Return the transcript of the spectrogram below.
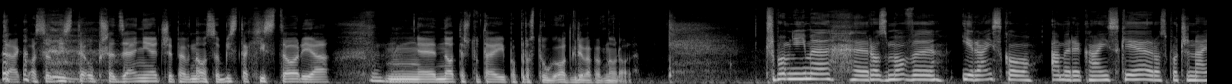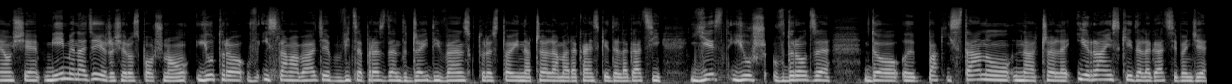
tak, osobiste uprzedzenie, czy pewna osobista historia, mhm. Mm, no też tutaj po prostu odgrywa pewną rolę. Przypomnijmy, e, rozmowy irańsko-amerykańskie rozpoczynają się, miejmy nadzieję, że się rozpoczną, jutro w Islamabadzie. Wiceprezydent J.D. Vance, który stoi na czele amerykańskiej delegacji, jest już w drodze do e, Pakistanu. Na czele irańskiej delegacji będzie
